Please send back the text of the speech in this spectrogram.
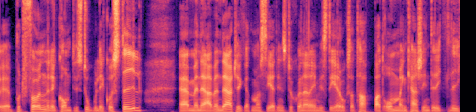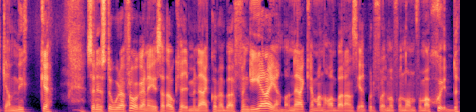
eh, portfölj när det kommer till storlek och stil. Eh, men även där tycker jag att man ser att institutionella investerare också har tappat om, men kanske inte riktigt lika mycket. Så den stora frågan är ju så att, okej, okay, men när kommer det börja fungera igen då? När kan man ha en balanserad portfölj? Man får någon form av skydd.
